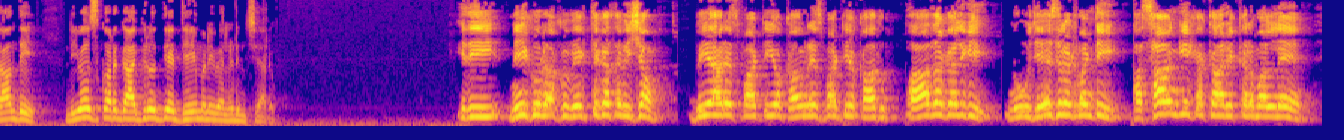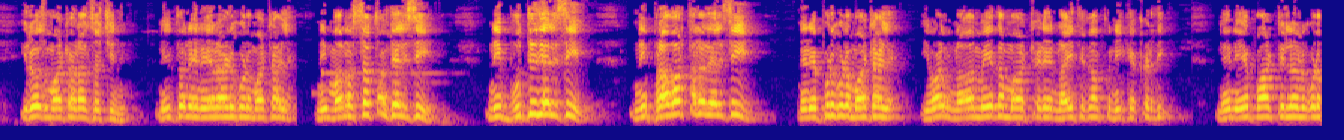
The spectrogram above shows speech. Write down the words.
గాంధీ నియోజకవర్గ అభివృద్ధి ధ్యేయమని వెల్లడించారు. ఇది నీకు నాకు వ్యక్తిగత విషయం. బీఆర్ఎస్ పార్టీయో కాంగ్రెస్ పార్టీయో కాదు. బాధ కలిగి నువ్వు చేసినటువంటి అసాంఘిక కార్యక్రమాలనే ఈరోజు మాట్లాడాల్సి వచ్చింది. నీతో నేను ఏనాడు కూడా మాట్లాడలే. నీ మనస్తత్వం తెలిసి నీ బుద్ధి తెలిసి నీ ప్రవర్తన తెలిసి నేను ఎప్పుడు కూడా మాట్లాడలే. ఇవాళ నా మీద మాట్లాడే నైతిక హక్కు నీకెక్కడిది? నేను ఏ పార్టీలను కూడా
